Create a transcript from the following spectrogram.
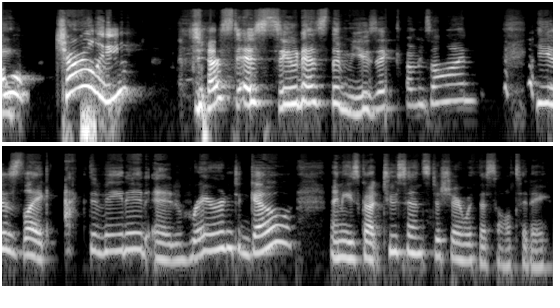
Oh, Charlie, just as soon as the music comes on, he is like activated and raring to go. And he's got two cents to share with us all today.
